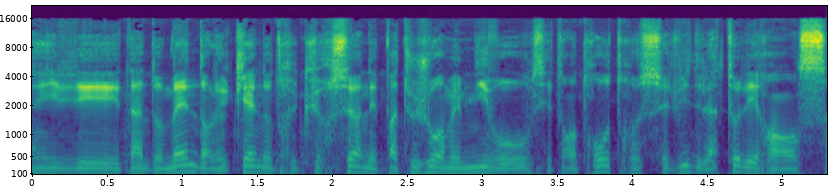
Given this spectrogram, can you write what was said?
Il est un domaine dans lequel notre curseur n'est pas toujours au même niveau. C'est entre autres celui de la tolérance.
